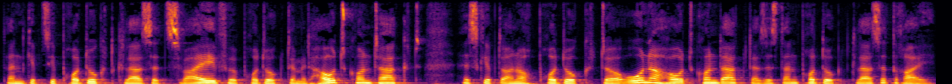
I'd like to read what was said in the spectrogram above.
Dann gibt es die Produktklasse 2 für Produkte mit Hautkontakt. Es gibt auch noch Produkte ohne Hautkontakt, das ist dann Produktklasse 3.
